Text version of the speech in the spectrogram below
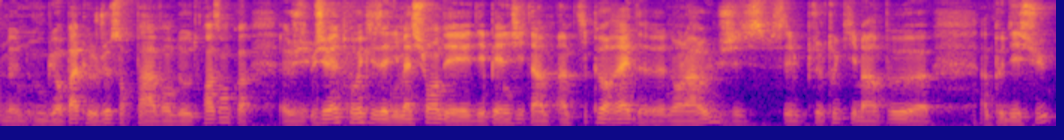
N'oublions pas que le jeu sort pas avant 2 ou 3 ans. quoi. Euh, J'ai même trouvé que les animations des, des PNJ étaient un, un petit peu raides euh, dans la rue. C'est le truc qui m'a un peu, euh, un peu déçu.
